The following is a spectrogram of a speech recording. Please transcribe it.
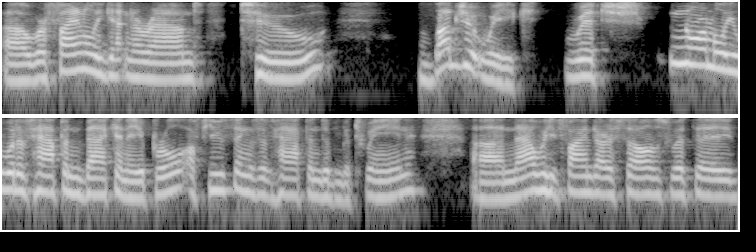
uh, we're finally getting around to budget week which normally would have happened back in April. A few things have happened in between. Uh, now we find ourselves with a,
